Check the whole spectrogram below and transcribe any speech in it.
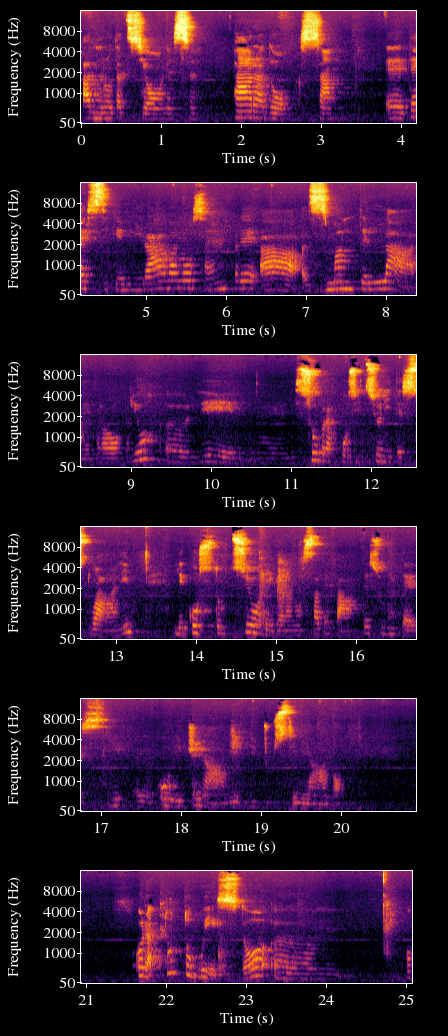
annotaciones, paradoxa, eh, testi che miravano sempre a smantellare proprio eh, le, eh, le, sovrapposizioni testuali, le costruzioni che erano state fatte sui testi eh, originali di Giustiniano. Ora, tutto questo ehm,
